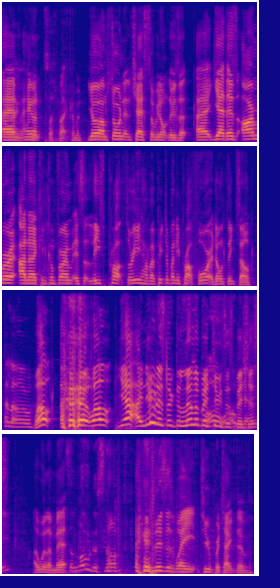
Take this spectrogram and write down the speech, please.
Um, hang on. Slash back coming. Yo, I'm storing it in the chest so we don't lose it. Uh, yeah, there's armor, and I can confirm it's at least prot 3. Have I picked up any prot 4? I don't think so. Hello. Well, well, yeah, I knew this looked a little bit too Oh, suspicious. okay. I will admit. It's a load of stuff. this is way too protective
